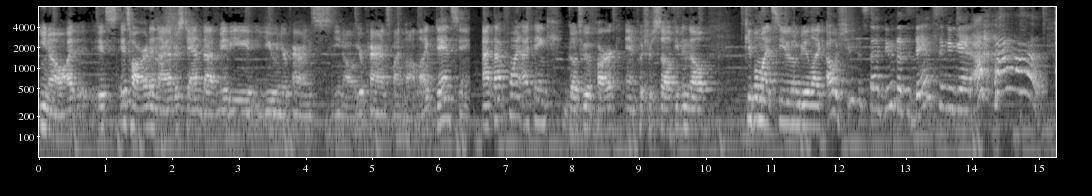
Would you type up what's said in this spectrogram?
you know, I, it's it's hard, and I understand that maybe you and your parents, you know, your parents might not like dancing. At that point, I think go to a park and push yourself, even though people might see you and be like, oh shoot, it's that dude that's dancing again. Aha!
